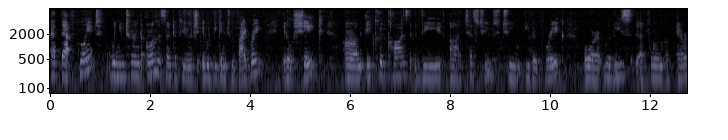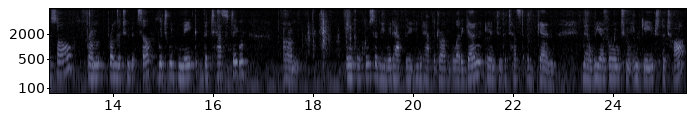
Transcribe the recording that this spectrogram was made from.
At that point, when you turned on the centrifuge, it would begin to vibrate, it'll shake. Um, it could cause the uh, test tubes to either break or release a form of aerosol from, from the tube itself, which would make the testing um, inconclusive. You would have to, you would have to draw the blood again and do the test again. Now we are going to engage the top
